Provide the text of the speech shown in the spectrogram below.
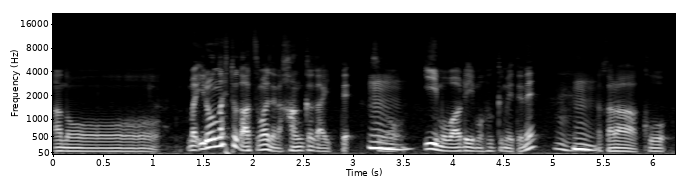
あのーまあ、いろんな人が集まるじゃない繁華街って。その、うんいいも悪いも含めてね。うん。うん。だからこう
